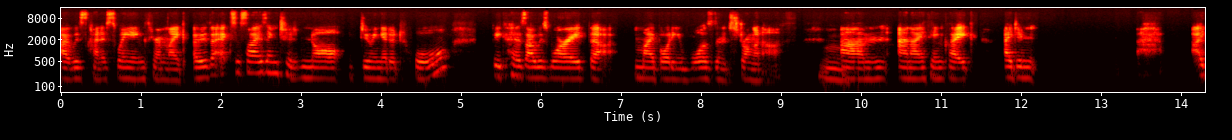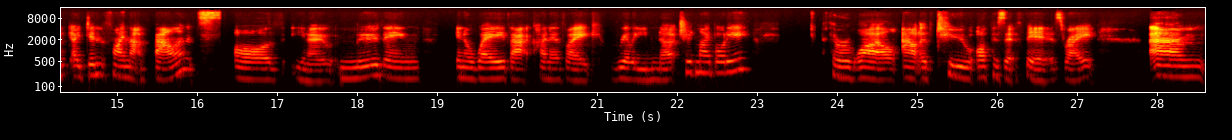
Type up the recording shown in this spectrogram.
I was kind of swinging from like over exercising to not doing it at all because I was worried that my body wasn't strong enough. Mm. Um, and I think like I didn't, I, I didn't find that balance of, you know, moving in a way that kind of like really nurtured my body for a while out of two opposite fears, right? Um,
